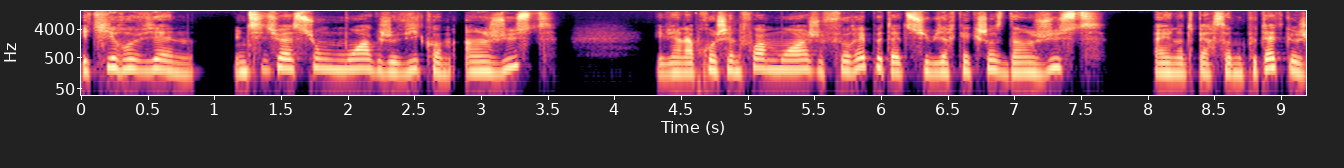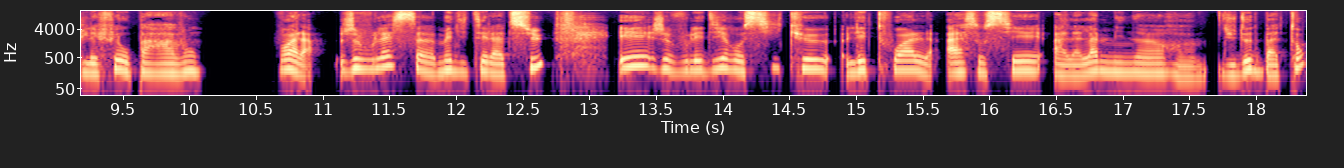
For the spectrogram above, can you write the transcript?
et qui reviennent. Une situation, moi, que je vis comme injuste, eh bien la prochaine fois, moi, je ferai peut-être subir quelque chose d'injuste à une autre personne. Peut-être que je l'ai fait auparavant. Voilà, je vous laisse méditer là-dessus. Et je voulais dire aussi que l'étoile associée à la lame mineure du 2 de bâton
